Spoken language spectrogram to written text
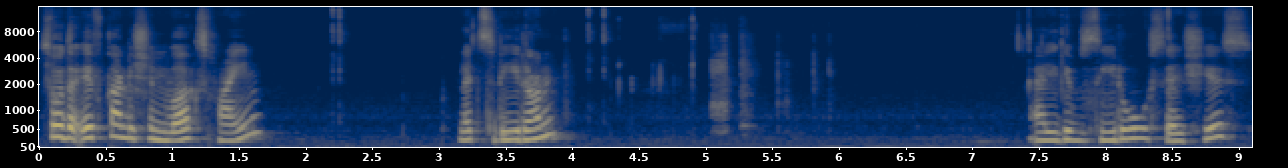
So the if condition works fine. Let's rerun. I'll give 0 Celsius.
